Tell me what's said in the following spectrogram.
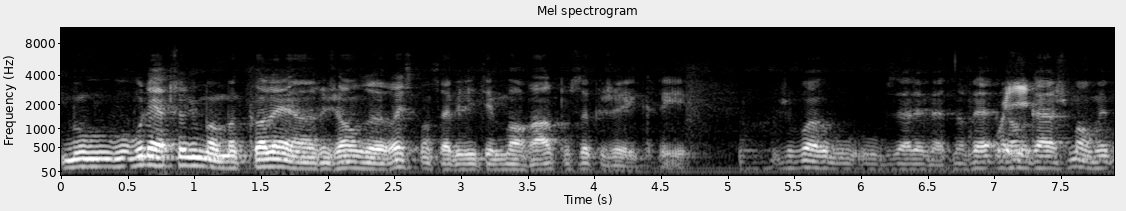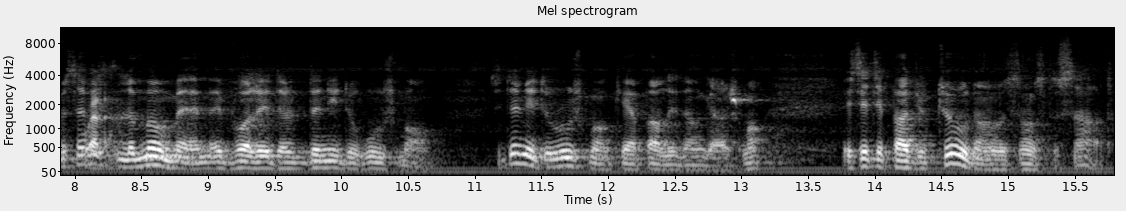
Vous, vous, voulez absolument me coller un genre de responsabilité morale pour ce que j'ai écrit. Je vois où, vous allez maintenant, vers l'engagement. Mais vous savez, le mot même est volé de Denis de Rougemont. C'est Denis de Rougemont qui a parlé d'engagement. Et ce n'était pas du tout dans le sens de Sartre.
